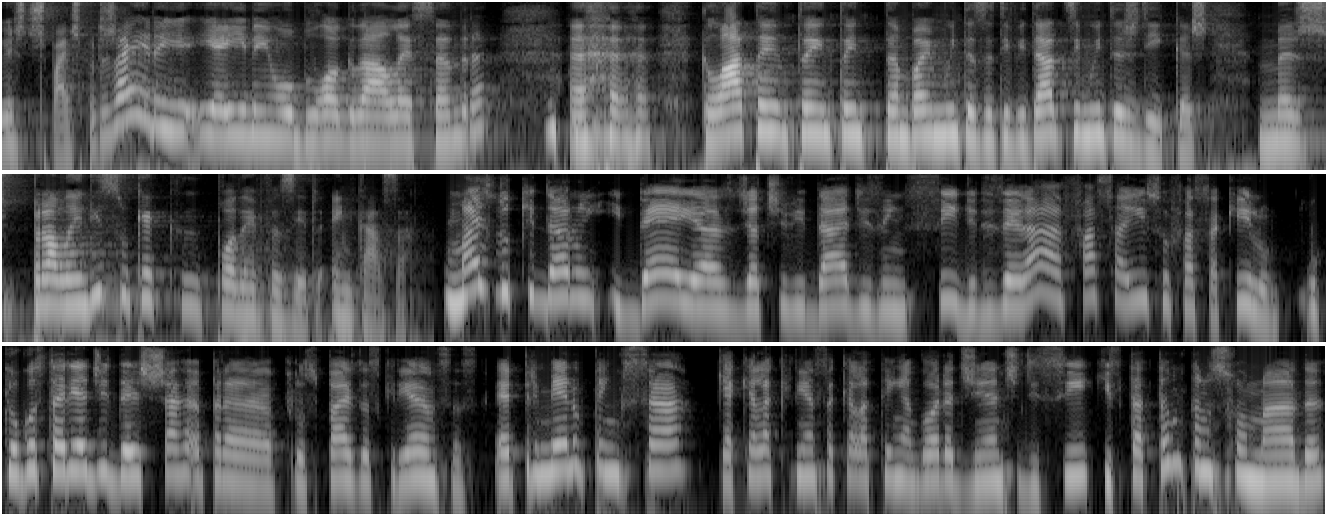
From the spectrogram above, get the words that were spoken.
estes pais? Para já irem, irem ao blog da Alessandra, que lá tem, tem, tem também muitas atividades e muitas dicas, mas para além disso, o que é que podem fazer em casa? mais do que dar ideias de atividades em si, de dizer, ah, faça isso, faça aquilo, o que eu gostaria de deixar para os pais das crianças é primeiro pensar que aquela criança que ela tem agora diante de si, que está tão transformada,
